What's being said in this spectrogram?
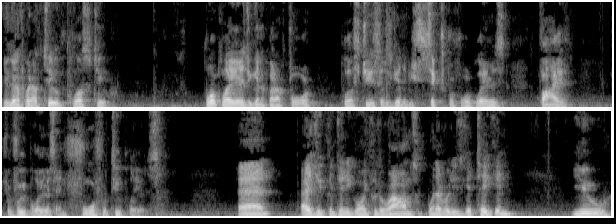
you're going to put out two plus two. Four players, you're going to put out four plus two. So there's going to be six for four players, five for three players, and four for two players. And as you continue going through the rounds, whenever these get taken, you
